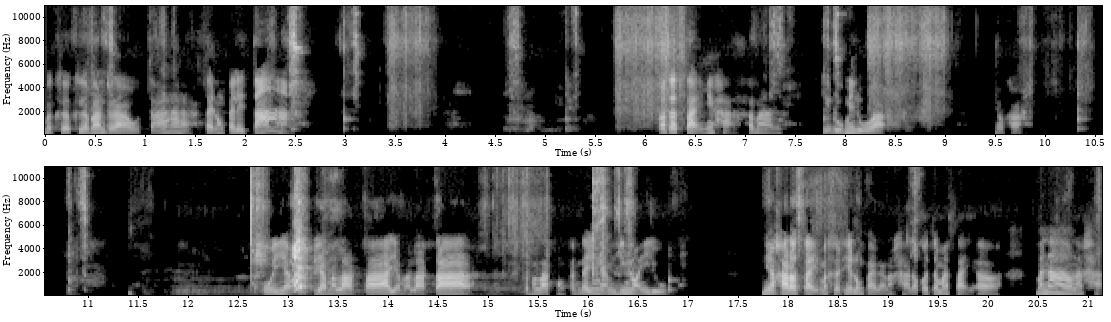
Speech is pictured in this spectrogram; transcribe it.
มะเขือเขือบ้านเราจ้า ใส่ลงไปเลยจ้า ก็จะใส่นี่ค่ะ ประมาณกี่ลูกไม่รู้อะเดี๋ยวค่ะ โอ้ยอย่าอย่ามาลักจ้า อย่ามาลักจ้า จะมาลักของกันได้ยังไงมันยิ่งน้อยอยู่ นี่นะคะ เราใส่มะเขือเทศลงไปแล้วนะคะ เราก็จะมาใส่เอ่อมะนาวนะคะ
